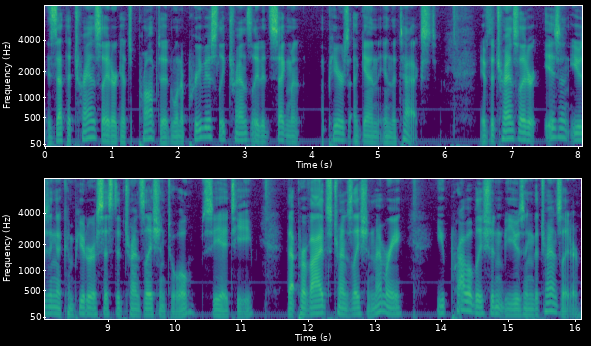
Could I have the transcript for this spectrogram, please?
is that the translator gets prompted when a previously translated segment appears again in the text. If the translator isn't using a computer assisted translation tool, CAT, that provides translation memory, you probably shouldn't be using the translator.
